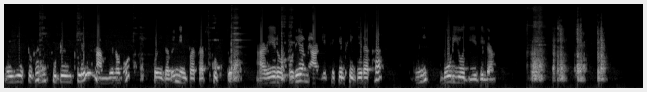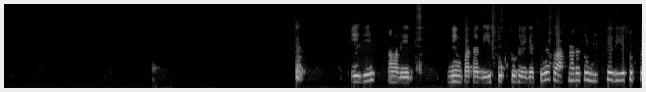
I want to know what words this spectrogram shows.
এই যে একটুখানি ফুটে উঠলেই নামিয়ে নেব। হয়ে যাবে নিম পাতার শুক্তো আর এর ওপরে আমি আগে থেকে ভেজে রাখা বড়িও দিয়ে দিলাম। এই যে আমাদের নিম পাতা দিয়ে শুক্তো হয়ে গেছে, তো আপনারা তো উচ্ছে দিয়ে শুক্তো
